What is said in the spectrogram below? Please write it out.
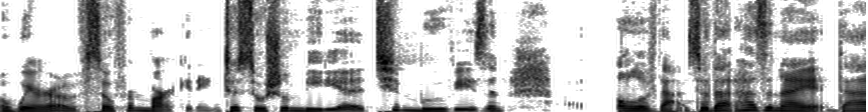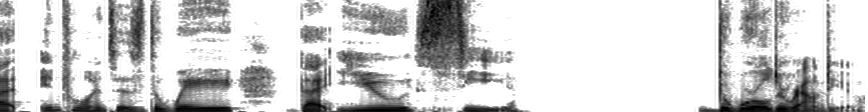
aware of. So, from marketing to social media to movies and all of that. So that has an eye that influences the way that you see the world around you.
